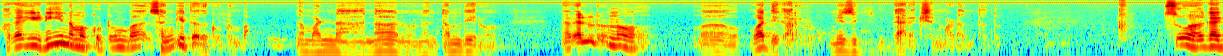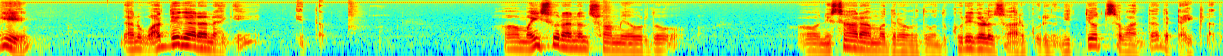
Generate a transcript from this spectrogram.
ಹಾಗಾಗಿ ಇಡೀ ನಮ್ಮ ಕುಟುಂಬ ಸಂಗೀತದ ಕುಟುಂಬ. ನಮ್ಮ ಅಣ್ಣ ನಾನು ನನ್ನ ತಂದಿರು ನಾವೆಲ್ಲರೂ ವಾದ್ಯಗಾರರು ಮ್ಯೂಸಿಕ್ ಡೈರೆಕ್ಷನ್ ಮಾಡೋಂಥದ್ದು ಸೊ ಹಾಗಾಗಿ ನಾನು ವಾದ್ಯಗಾರನಾಗಿ ಇದ್ದ. ಮೈಸೂರು ಆನಂದ ಸ್ವಾಮಿ ಅವ್ರದ್ದು ನಿಸಾರ್ ಅಹಮದ್ರವ್ರದ್ದು ಒಂದು ಕುರಿಗಳು ಸಾರು ಕುರಿಗಳು ನಿತ್ಯೋತ್ಸವ ಅಂತ ಅದು ಟೈಟ್ಲ್ ಅದು.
